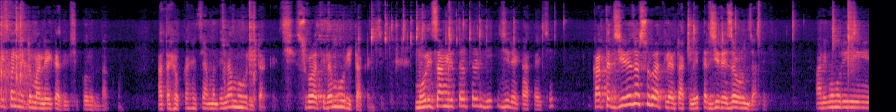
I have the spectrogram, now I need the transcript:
ती पण मी तुम्हाला एका दिवशी करून दाखवू आता हो का? ह्याच्यामध्ये ना मोहरी टाकायची. सुरुवातीला मोहरी टाकायची. मोहरी चांगली तडतडली की जिरे टाकायचे. का तर जिरे जर सुरुवातीला टाकले तर जिरे जळून जाते. आणि मोहरी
